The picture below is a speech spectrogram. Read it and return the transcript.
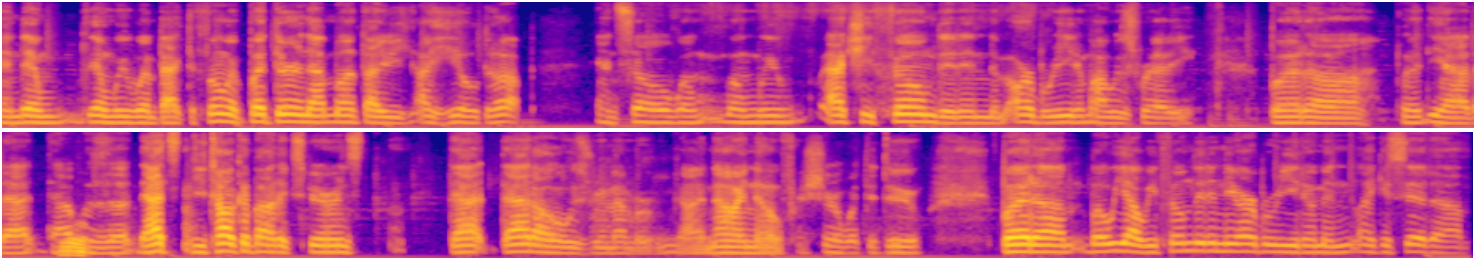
and then then we went back to film it. But during that month, I I healed up, and so when when we actually filmed it in the arboretum, I was ready. But uh, but yeah, that that Cool. was a, that's you talk about experience that that I always remember. Now I know for sure what to do. But um, but yeah, we filmed it in the arboretum, and like I said, um,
